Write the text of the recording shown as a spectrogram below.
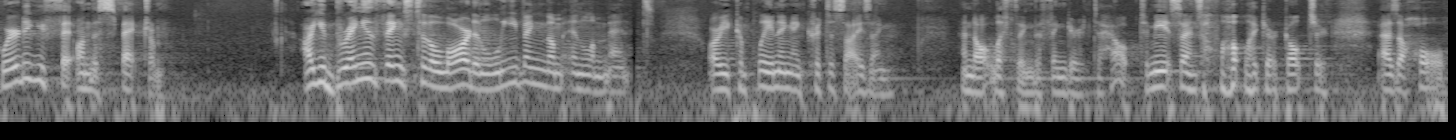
where do you fit on the spectrum? Are you bringing things to the Lord and leaving them in lament? Or are you complaining and criticizing? And not lifting the finger to help. To me, it sounds a lot like our culture as a whole.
